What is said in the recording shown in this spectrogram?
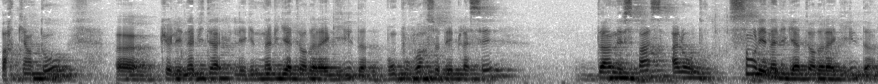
par quinto, euh, que les, navigateurs de la guilde vont pouvoir se déplacer d'un espace à l'autre. Sans les navigateurs de la guilde,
